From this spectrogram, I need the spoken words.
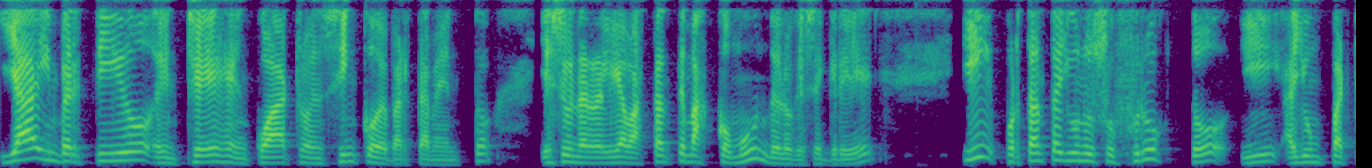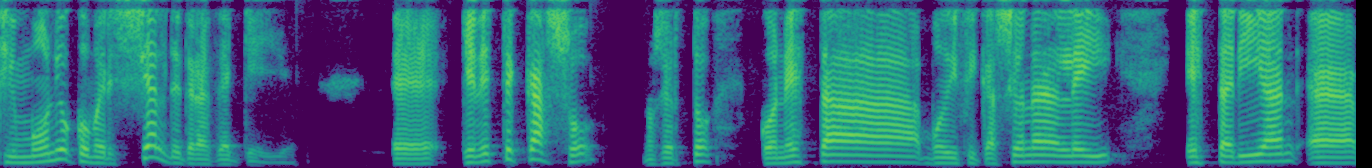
y ha invertido en tres, en cuatro, en cinco departamentos, y es una realidad bastante más común de lo que se cree, y por tanto hay un usufructo y hay un patrimonio comercial detrás de aquello, eh, que en este caso, ¿no es cierto?, con esta modificación a la ley estarían eh,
